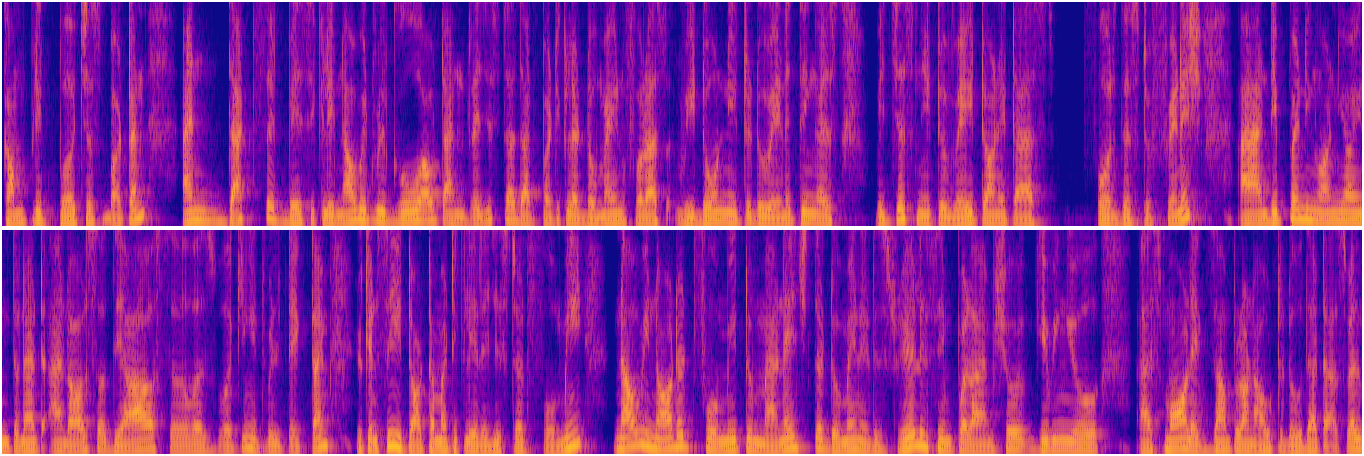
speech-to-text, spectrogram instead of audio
complete purchase button and that's it basically. Now it will go out and register that particular domain for us. We don't need to do anything else. We just need to wait on it as for this to finish. And depending on your internet and also their servers working it will take time. You can see it automatically registered for me. Now in order for me to manage the domain it is really simple. I am sure giving you a small example on how to do that as well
